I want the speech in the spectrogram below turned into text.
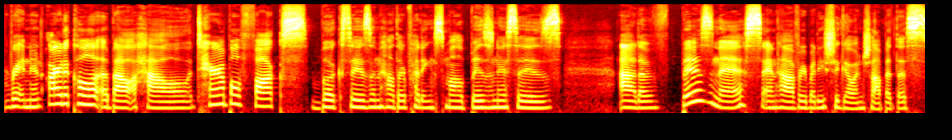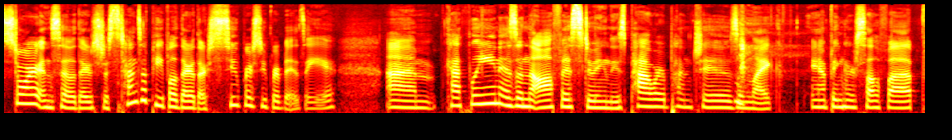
written an article about how terrible Fox Books is and how they're putting small businesses out of business and how everybody should go and shop at this store. And so there's just tons of people there. They're super, super busy. Um, Kathleen is in the office doing these power punches and like amping herself up.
